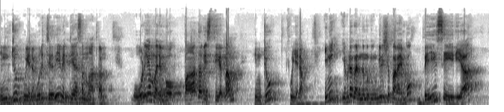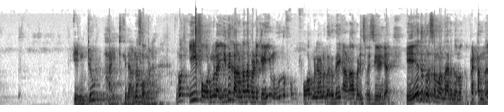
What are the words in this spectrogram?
ഇന്റു ഉയരം ഒരു ചെറിയ വ്യത്യാസം മാത്രം വോളിയം വരുമ്പോൾ പാത വിസ്തീർണം ഇന്റു ഉയരം. ഇനി ഇവിടെ വരുന്ന നമുക്ക് ഇംഗ്ലീഷിൽ പറയുമ്പോൾ ബേസ് ഏരിയ ഇന്റു ഹൈറ്റ് ഇതാണ് ഫോർമുല അപ്പോൾ ഈ ഫോർമുല ഇത് കാണാതെ പഠിക്കുക ഈ മൂന്ന് ഫോർമുലകൾ വെറുതെ കാണാതെ പഠിച്ചു വെച്ച് കഴിഞ്ഞാൽ ഏത് പ്രശ്നം വന്നാലും നമുക്ക് പെട്ടെന്ന്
